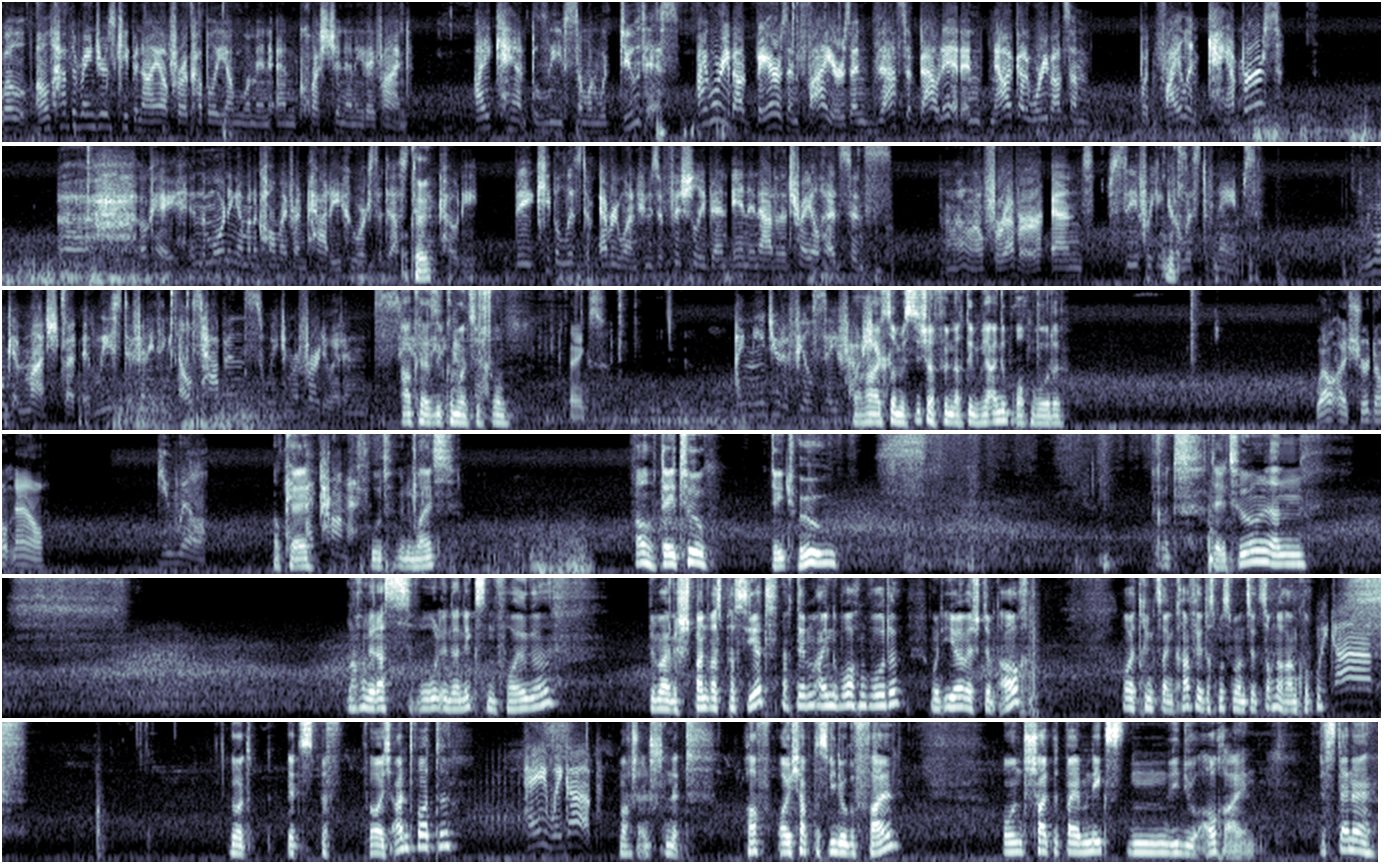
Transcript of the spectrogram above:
Well, I'll have the Rangers keep an eye out for a couple of young women and question any they find. I can't believe someone would do this. I worry about bears and fires, and that's about it. And now I've got to worry about some, what, violent campers? Uh, okay, in the morning I'm gonna call my friend Patty, who works the desk Okay. in Cody. They keep a list of everyone who's officially been in and out of the trailhead since, I don't know, forever, and see if we can get a list of names. Okay, sie kümmern sich drum. Thanks. I need you to feel safe out Aha, ich soll mich sicher fühlen, nachdem hier eingebrochen wurde. Well, I sure don't now. You will. Okay, gut, wenn du meinst. Oh, Day 2. Day 2. Gut, Day 2, dann machen wir das wohl in der nächsten Folge. Bin mal gespannt, was passiert, nachdem eingebrochen wurde. Und ihr bestimmt auch. Oh, er trinkt seinen Kaffee, das müssen wir uns jetzt doch noch angucken. Wake up! Gut, jetzt bevor ich antworte, mache ich einen Schnitt. Hoff, euch hat das Video gefallen und schaltet beim nächsten Video auch ein. Bis dann.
